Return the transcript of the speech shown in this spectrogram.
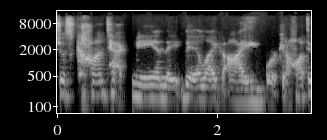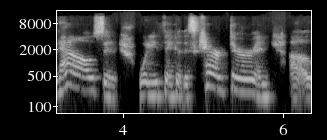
just contact me and they they're like, I work at a haunted house, and what do you think of this character? And uh,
